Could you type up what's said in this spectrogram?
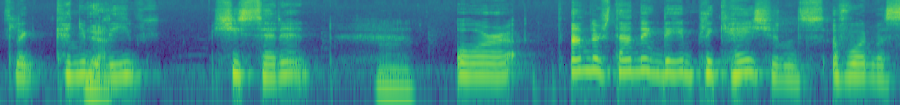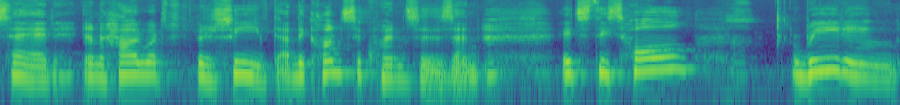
It's like, can you Yeah. believe she said it? Hmm. Or understanding the implications of what was said and how it was perceived and the consequences. And it's this whole reading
